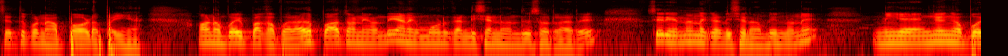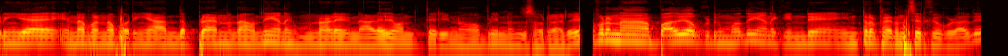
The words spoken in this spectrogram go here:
செத்து பண்ண அப்பாவோட பையன். அவனை போய் பார்க்க போகிறாரு பார்த்தோன்னே வந்து எனக்கு மூணு கண்டிஷன் வந்து சொல்கிறாரு சரி என்னென்ன கண்டிஷன் அப்படின்னோடனே நீங்கள் எங்கெங்கே போகிறீங்க என்ன பண்ண போகிறீங்க அந்த பிளான்லாம் வந்து எனக்கு முன்னாடி நாளே வந்து தெரியணும் அப்படின்னு வந்து சொல்கிறாரு அப்புறம் நான் பாதுகாப்பு கொடுக்கும்போது எனக்கு இன்டே இன்டர்ஃபரன்ஸ் இருக்கக்கூடாது.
